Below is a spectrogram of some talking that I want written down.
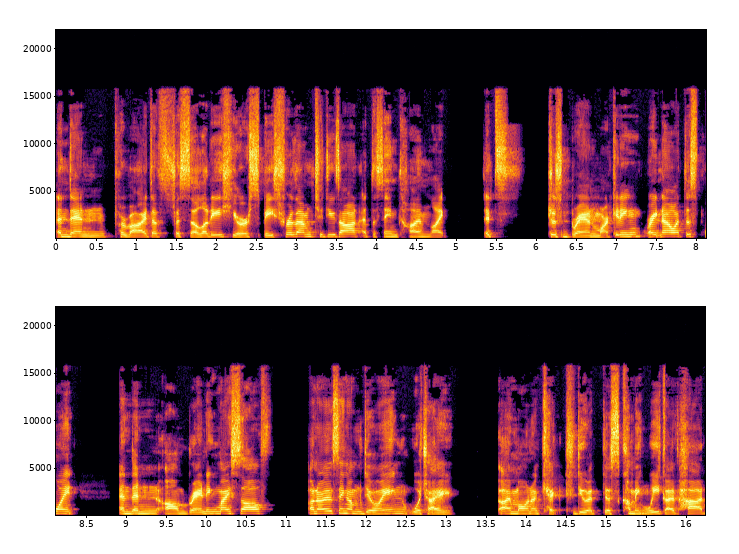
and then provide a facility here, space for them to do that at the same time. Like it's just brand marketing right now at this point, and then um, branding myself. Another thing I'm doing, which I I'm on a kick to do it this coming week. I've had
